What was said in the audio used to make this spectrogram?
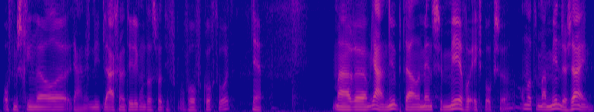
Of misschien wel, eh, ja, niet lager natuurlijk, want dat is wat die voor verkocht wordt. Ja. Maar ehm, ja, nu betalen mensen meer voor Xboxen, omdat er maar minder zijn.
